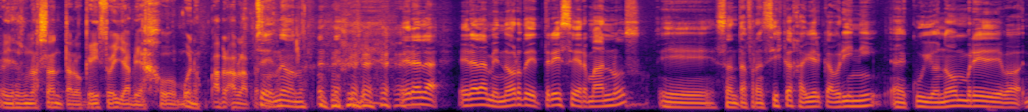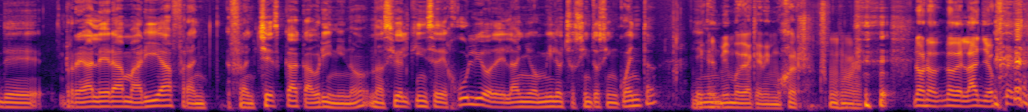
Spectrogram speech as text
Ella es una santa, lo que hizo ella viajó. Bueno, habla, habla Sí, no, no. era, la, era la menor de 13 hermanos, eh, Santa Francisca Javier Cabrini, eh, cuyo nombre de, ba- de real era María Fran- Francesca Cabrini, ¿no? Nació el 15 de julio del año 1850. En el un- mismo día que mi mujer. no, no, no del año, pero.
